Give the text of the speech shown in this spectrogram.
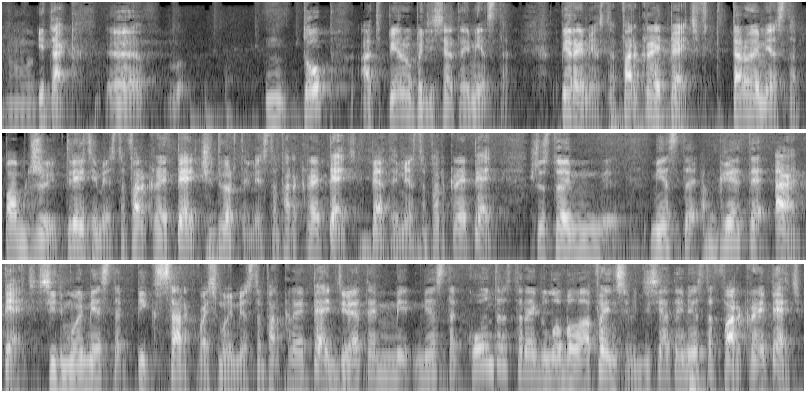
Ну, вот. Итак, э, топ от 1 по 10 место. Первое место Far Cry 5, второе место PUBG, третье место Far Cry 5, четвертое место Far Cry 5, пятое место Far Cry 5, шестое место GTA 5, седьмое место Pixar, восьмое место Far Cry 5, девятое место Counter-Strike Global Offensive, десятое место Far Cry 5.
